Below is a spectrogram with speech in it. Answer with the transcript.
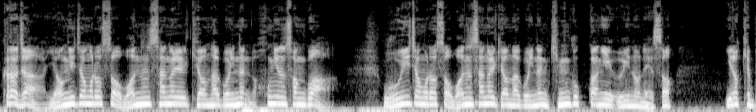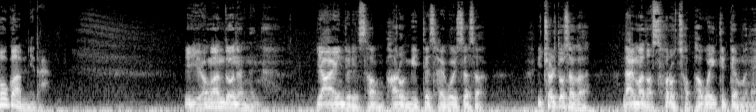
그러자 영의정으로서 원상을 겸하고 있는 홍윤성과 우의정으로서 원상을 겸하고 있는 김국광이 의논해서 이렇게 보고합니다. 이 영안도는 야인들이 성 바로 밑에 살고 있어서 이 절도사가 날마다 서로 접하고 있기 때문에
